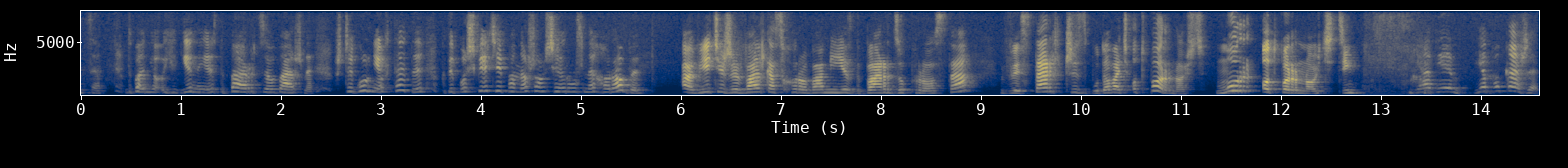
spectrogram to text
ręce. Dbanie o higienę jest bardzo ważne, szczególnie wtedy, gdy po świecie panoszą się różne choroby. A wiecie, że walka z chorobami jest bardzo prosta? Wystarczy zbudować odporność. Mur odporności. Ja wiem, ja pokażę,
